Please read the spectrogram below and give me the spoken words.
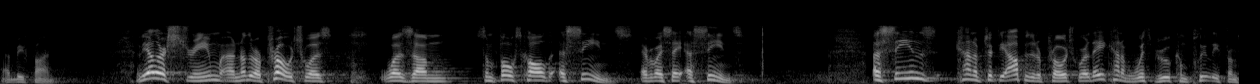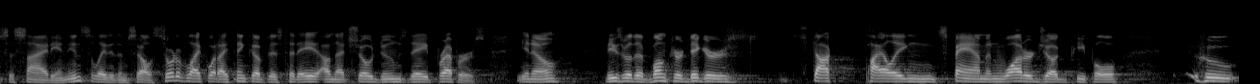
that'd be fun. And the other extreme, another approach was, was um, some folks called Essenes. Everybody say Essenes. Essenes kind of took the opposite approach where they kind of withdrew completely from society and insulated themselves, sort of like what I think of as today on that show Doomsday Preppers. You know, these were the bunker diggers, stockpiling spam and water jug people who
